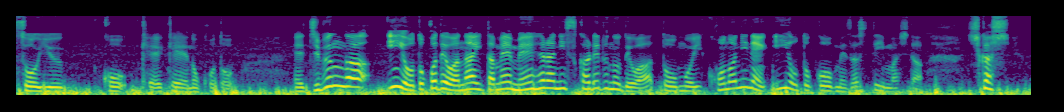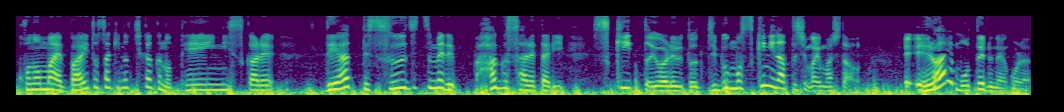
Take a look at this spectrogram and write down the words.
そういうこ経験のこと。え自分がいい男ではないためメンヘラに好かれるのではと思いこの2年いい男を目指していました。しかしこの前バイト先の近くの店員に好かれ出会って数日目でハグされたり好きと言われると自分も好きになってしまいました。ええらいモテるねこれ。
